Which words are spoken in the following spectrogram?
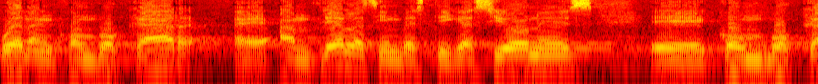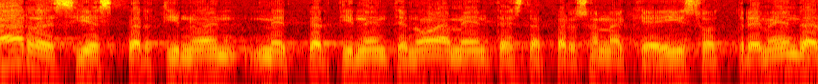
puedan convocar, eh, ampliar las investigaciones, eh, convocar si es pertinente, pertinente nuevamente a esta persona que hizo tremenda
